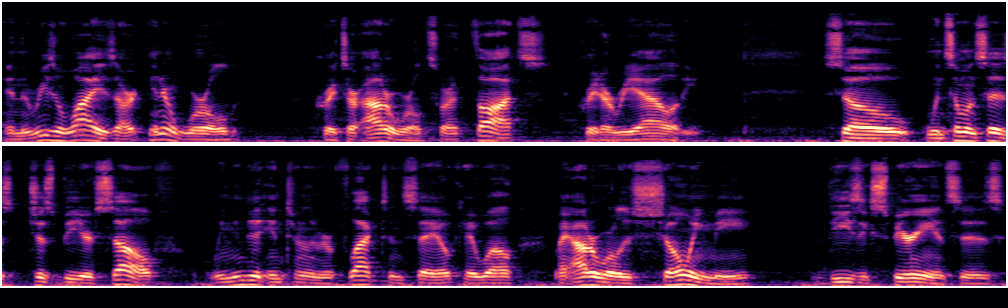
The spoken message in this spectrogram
And the reason why is our inner world creates our outer world. So our thoughts create our reality. So when someone says just be yourself, we need to internally reflect and say, okay, well, my outer world is showing me these experiences.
